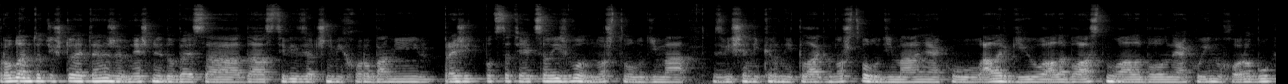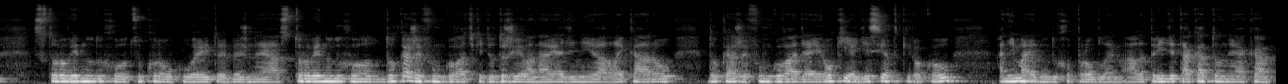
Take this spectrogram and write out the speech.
Problém totiž to je ten, že v dnešnej dobe sa dá s civilizačnými chorobami prežiť v podstate aj celý život. Množstvo ľudí má zvýšený krvný tlak, množstvo ľudí má nejakú alergiu alebo astmu alebo nejakú inú chorobu, s ktorou jednoducho cukrovku, hej, to je bežné a s ktorou jednoducho dokáže fungovať, keď dodržiava nariadenia lekárov, dokáže fungovať aj roky, aj desiatky rokov a nemá jednoducho problém, ale príde takáto nejaká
